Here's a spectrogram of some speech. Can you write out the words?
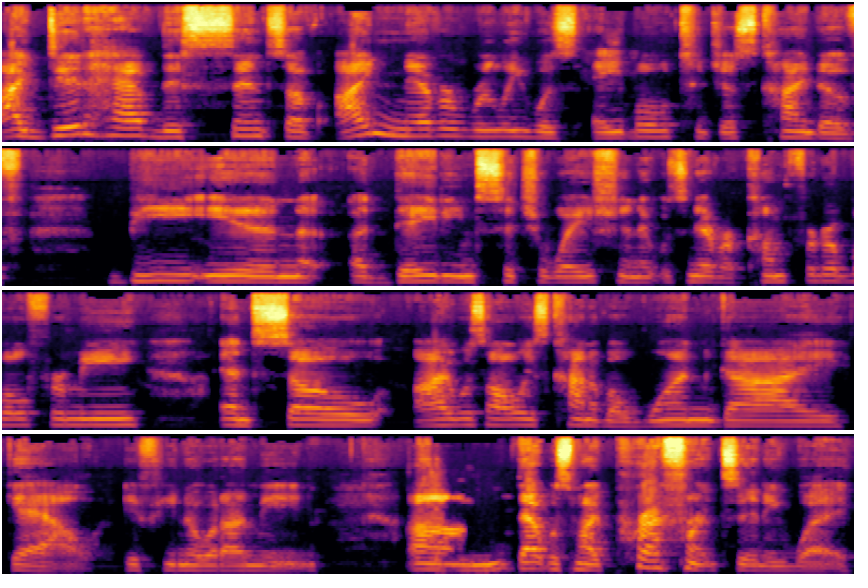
I did have this sense of I never really was able to just kind of be in a dating situation. It was never comfortable for me. And so I was always kind of a one guy gal, if you know what I mean. Um, that was my preference anyway.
